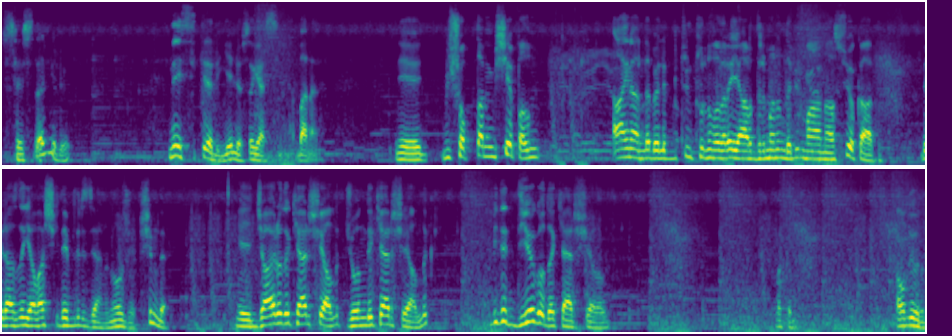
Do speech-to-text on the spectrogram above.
Sesler geliyor. Ne siktir edin geliyorsa gelsin ya bana ne. Ee, bir shop'tan bir şey yapalım. Aynı anda böyle bütün turnuvalara yardırmanın da bir manası yok abi. Biraz da yavaş gidebiliriz yani ne olacak. Şimdi e, Gyro'daki her şeyi aldık. John'daki her şeyi aldık. Bir de Diego'daki her şeyi alalım. Bakın. Alıyorum.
